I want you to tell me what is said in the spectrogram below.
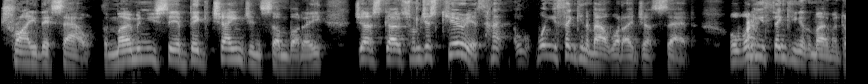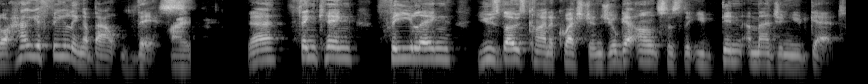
try this out. The moment you see a big change in somebody, just go. So I'm just curious, how, what are you thinking about what I just said, or what right. are you thinking at the moment, or how are you feeling about this? Right. Yeah, thinking, feeling. Use those kind of questions. You'll get answers that you didn't imagine you'd get.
